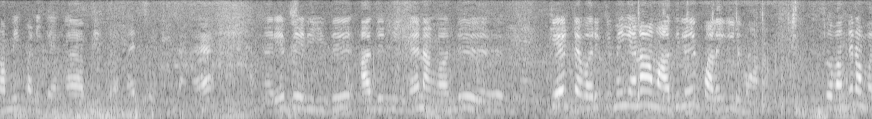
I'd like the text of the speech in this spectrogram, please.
கம்மி பண்ணிக்கங்க அப்படின்ற மாதிரி சொல்லியிருந்தாங்க நிறைய பேர் இது அது நீங்கள் நாங்கள் வந்து கேட்ட வரைக்குமே ஏன்னா அவன் அதிலே பழகிடுவான். ஸோ வந்து நம்ம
